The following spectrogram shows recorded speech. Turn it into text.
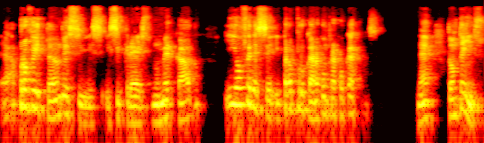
é, aproveitando esse, esse, esse, crédito no mercado e oferecer e para o cara comprar qualquer coisa, né? Então tem isso.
